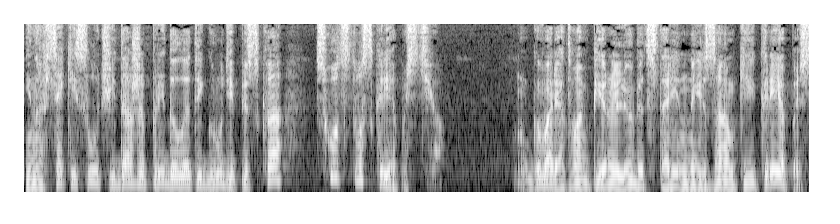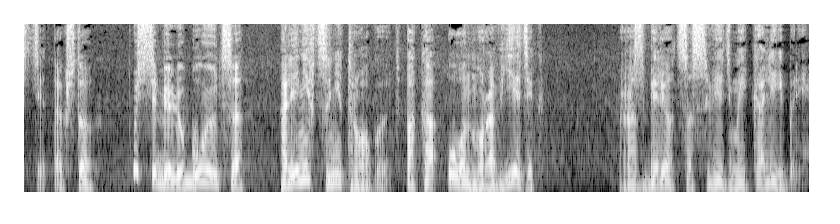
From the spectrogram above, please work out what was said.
и на всякий случай даже придал этой груди песка сходство с крепостью. Говорят, вампиры любят старинные замки и крепости, так что пусть себе любуются, а ленивца не трогают, пока он, муравьедик, разберется с ведьмой Калибри.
